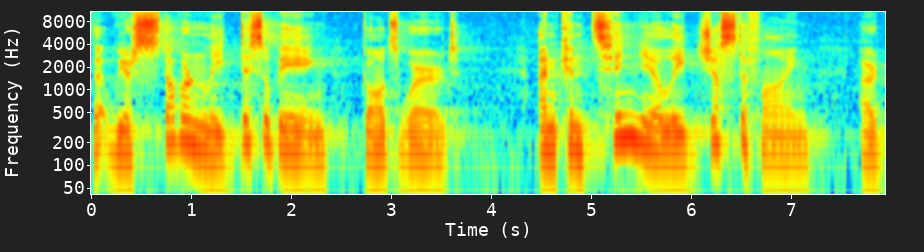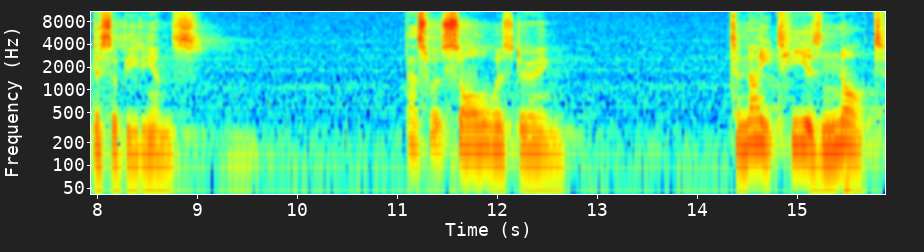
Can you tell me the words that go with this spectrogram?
that we are stubbornly disobeying God's word and continually justifying our disobedience? That's what Saul was doing. Tonight, he is not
